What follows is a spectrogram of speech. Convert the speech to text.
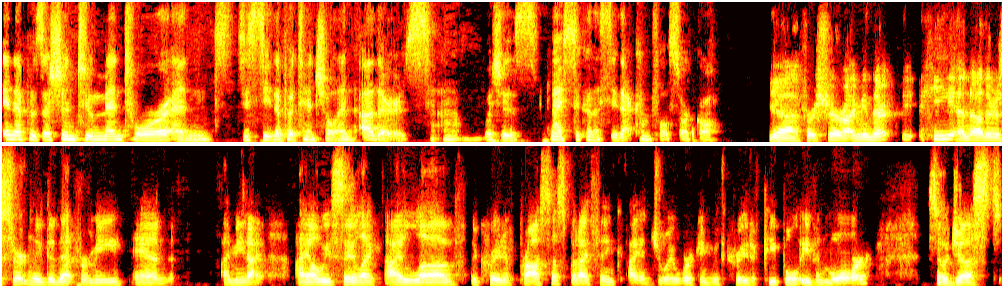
in a position to mentor and to see the potential in others, um, which is nice to kind of see that come full circle. Yeah, for sure. I mean, there he and others certainly did that for me, and I mean, I I always say like I love the creative process, but I think I enjoy working with creative people even more. So just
